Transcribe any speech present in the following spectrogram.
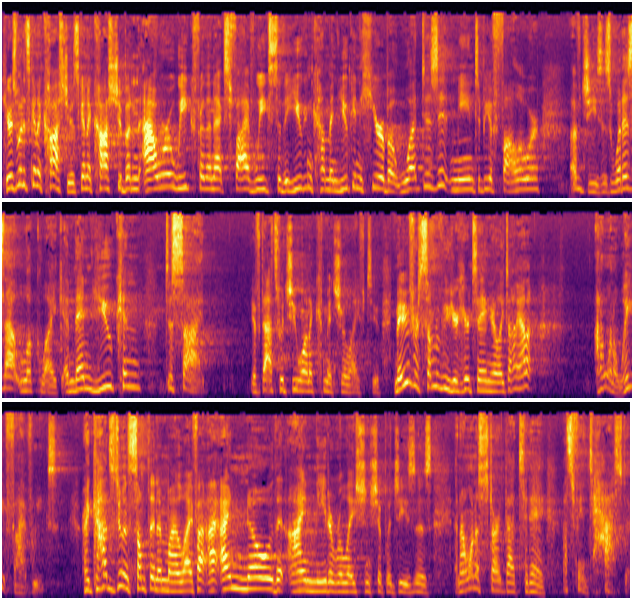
Here's what it's going to cost you. It's going to cost you about an hour a week for the next five weeks so that you can come and you can hear about what does it mean to be a follower of Jesus? What does that look like? And then you can decide if that's what you want to commit your life to. Maybe for some of you, you're here today and you're like, Donnie, I don't, I don't want to wait five weeks. Right? God's doing something in my life. I, I know that I need a relationship with Jesus, and I want to start that today. That's fantastic.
